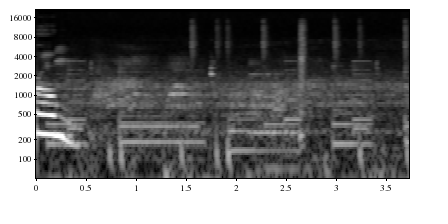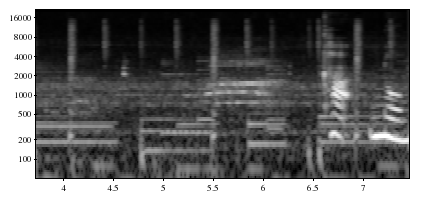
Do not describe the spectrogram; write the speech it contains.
รงขนม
